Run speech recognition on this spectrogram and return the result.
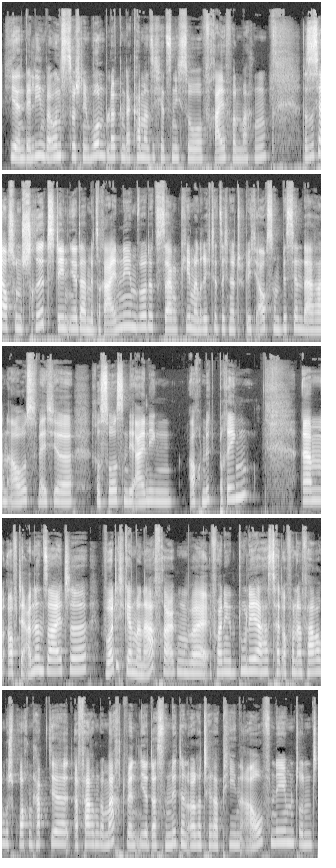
hier in Berlin bei uns zwischen den Wohnblöcken, da kann man sich jetzt nicht so frei von machen. Das ist ja auch schon ein Schritt, den ihr da mit reinnehmen würdet, zu sagen, okay, man richtet sich natürlich auch so ein bisschen daran aus, welche Ressourcen die einigen auch mitbringen ähm, auf der anderen Seite wollte ich gerne mal nachfragen, weil vor allem du, Lea, hast halt auch von Erfahrung gesprochen. Habt ihr Erfahrung gemacht, wenn ihr das mit in eure Therapien aufnehmt und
